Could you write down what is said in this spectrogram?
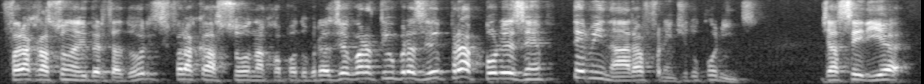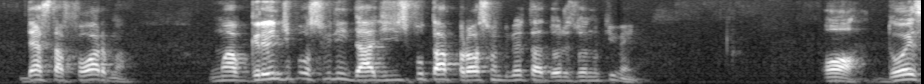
fracassou na Libertadores, fracassou na Copa do Brasil, agora tem o brasileiro para, por exemplo, terminar à frente do Corinthians. Já seria, desta forma, uma grande possibilidade de disputar a próxima Libertadores do ano que vem. Ó, dois,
